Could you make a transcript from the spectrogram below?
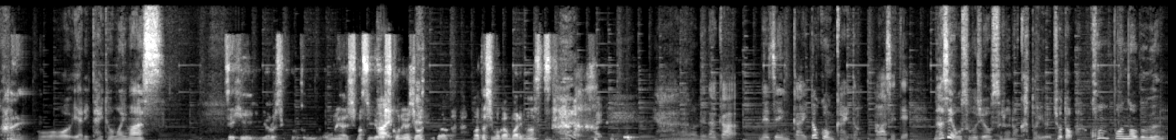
こはいれをやりたいと思います。ぜひよろしくお願いします。よろしくお願いします。私も頑張ります。はい。いやーなのでなんかね、前回と今回と合わせて、なぜお掃除をするのかという、ちょっと根本の部分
